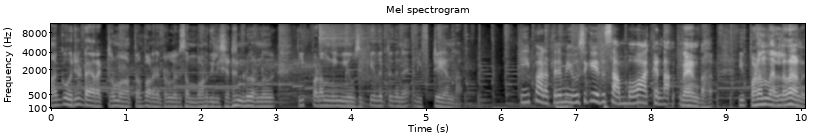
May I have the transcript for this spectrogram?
ആകെ ഒരു ഡയറക്ടർ മാത്രം പറഞ്ഞിട്ടുള്ള ഒരു സംഭവമാണ് ദിലീഷേട്ടൻ എന്നോട് പറഞ്ഞത്. ഈ പടം നീ മ്യൂസിക് ചെയ്തിട്ട് ഇതിനെ ലിഫ്റ്റ് ചെയ്യണ്ട. ഈ പടത്തിന് മ്യൂസിക് ചെയ്ത് സംഭവം ആക്കണ്ട വേണ്ട. ഈ പടം നല്ലതാണ്.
